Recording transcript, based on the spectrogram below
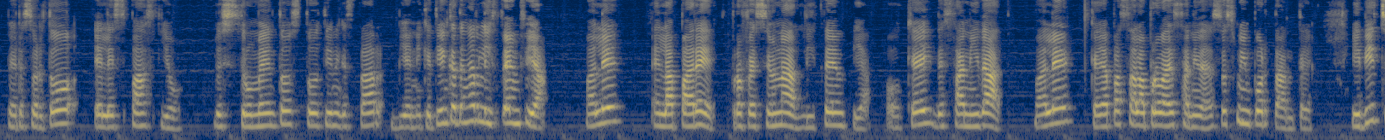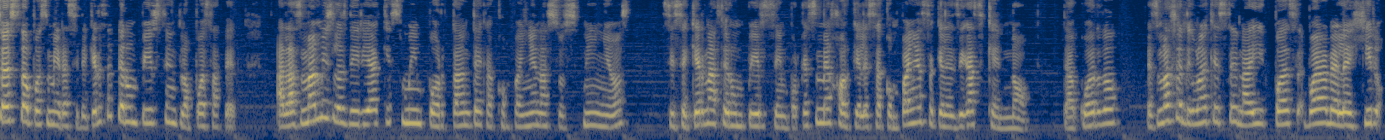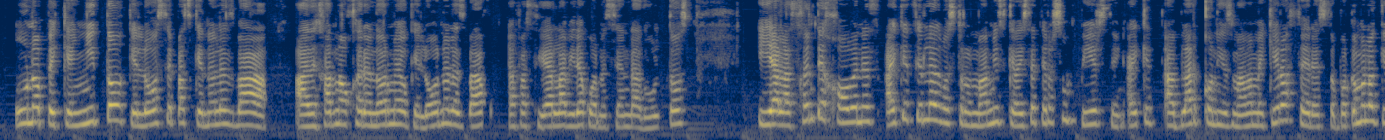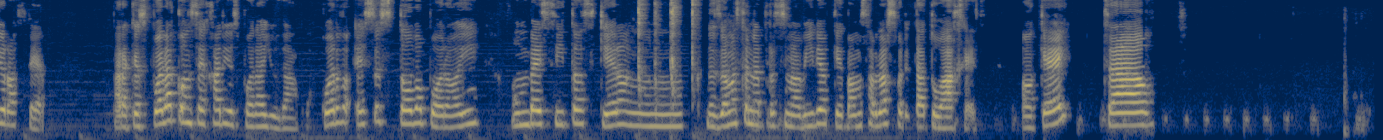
pero sobre todo el espacio, los instrumentos, todo tiene que estar bien y que tiene que tener licencia, ¿vale? En la pared, profesional, licencia, ¿ok? De sanidad, ¿vale? Que haya pasado la prueba de sanidad, eso es muy importante. Y dicho esto, pues mira, si te quieres hacer un piercing, lo puedes hacer. A las mamis les diría que es muy importante que acompañen a sus niños si se quieren hacer un piercing, porque es mejor que les acompañes a que les digas que no, ¿de acuerdo? Es más fácil que estén ahí, pues puedan elegir uno pequeñito que luego sepas que no les va a dejar un agujero enorme o que luego no les va a fastidiar la vida cuando sean adultos. Y a las gente jóvenes hay que decirle a vuestros mamis que vais a haceros un piercing. Hay que hablar con ellos, mamá, me quiero hacer esto, ¿por qué me lo quiero hacer? Para que os pueda aconsejar y os pueda ayudar, ¿de acuerdo? Eso es todo por hoy. Un besito, quiero. Nos vemos en el próximo vídeo que vamos a hablar sobre tatuajes. ¿Ok? Chao.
